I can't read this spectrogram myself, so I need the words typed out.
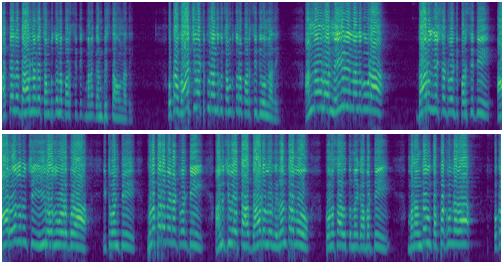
అత్యంత దారుణంగా చంపుతున్న పరిస్థితి మనకు కనిపిస్తూ ఉన్నది. ఒక వాచ్ పెట్టుకున్నందుకు చంపుతున్న పరిస్థితి ఉన్నది. అన్నంలో నెయ్యి తిన్నందుకు కూడా దాడులు చేసినటువంటి పరిస్థితి ఆ రోజు నుంచి ఈ రోజు వరకు కూడా ఇటువంటి కులపరమైనటువంటి అణిచివేత దాడులు నిరంతరము కొనసాగుతున్నాయి కాబట్టి మనందరం తప్పకుండా ఒక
